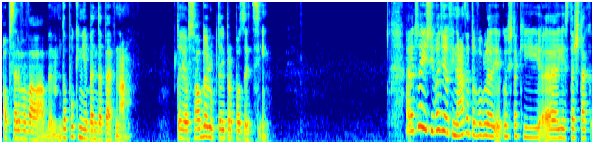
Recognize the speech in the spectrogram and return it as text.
Obserwowałabym, dopóki nie będę pewna tej osoby lub tej propozycji. Ale tutaj, jeśli chodzi o finanse, to w ogóle jakoś taki e, jest też tak,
